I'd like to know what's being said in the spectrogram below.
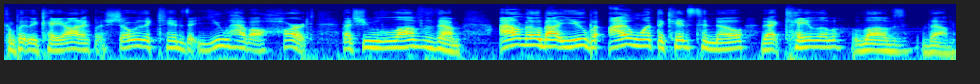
completely chaotic, but show the kids that you have a heart, that you love them. I don't know about you, but I want the kids to know that Caleb loves them.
